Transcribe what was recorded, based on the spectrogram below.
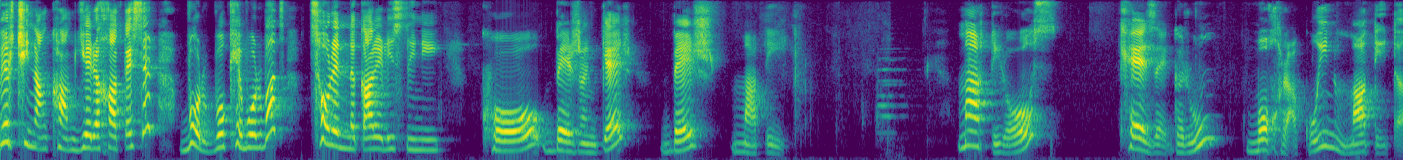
վերջին անգամ երեխա տեսել, որ ոգևորված ցորեն նկարելիս լինի քո բեժընկեր բեժ մատի։ Մարտիրոս քեզ է գրում մոխրակույն մատիտը։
